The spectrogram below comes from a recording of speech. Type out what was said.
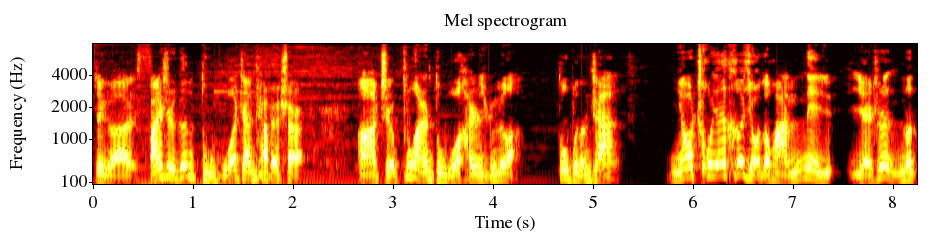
这个凡是跟赌博沾边的事儿，啊，只不管是赌博还是娱乐，都不能沾。你要抽烟喝酒的话，那也是能，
